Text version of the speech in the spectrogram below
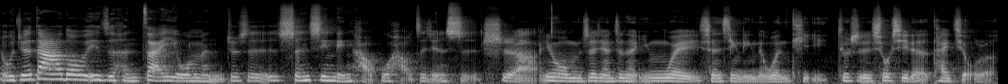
嗯，我觉得大家都一直很在意我们就是身心灵好不好这件事。是啊，因为我们之前真的因为身心灵的问题，就是休息的太久了。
